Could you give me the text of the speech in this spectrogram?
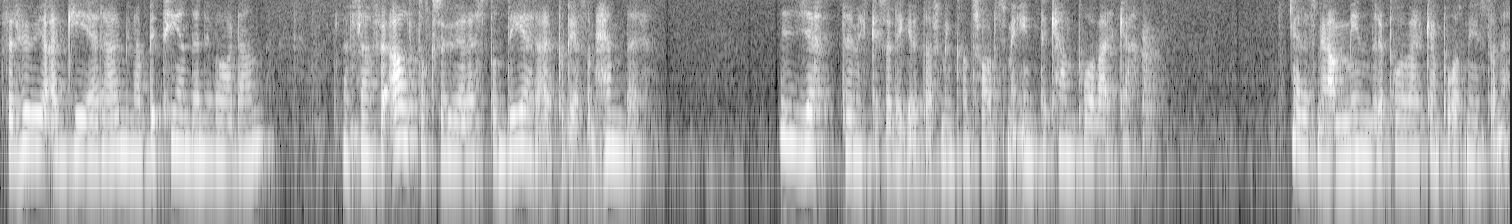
För hur jag agerar, mina beteenden i vardagen. Men framför allt också hur jag responderar på det som händer. Det är jättemycket som ligger utanför min kontroll som jag inte kan påverka. Eller som jag har mindre påverkan på åtminstone.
